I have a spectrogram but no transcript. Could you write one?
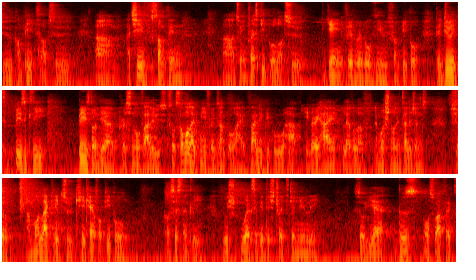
to compete or to um, achieve something uh, to impress people or to gain favorable views from people. They do it basically based on their personal values. So, someone like me, for example, I value people who have a very high level of emotional intelligence. So, I'm more likely to care for people consistently who, who exhibit this trait genuinely. So, yeah, those also affect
